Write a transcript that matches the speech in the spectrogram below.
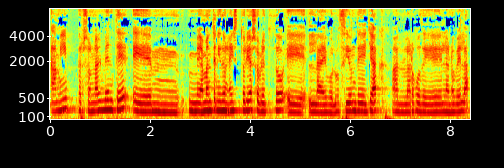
a mí personalmente eh, me ha mantenido en la historia sobre todo eh, la evolución de Jack a lo largo de la novela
